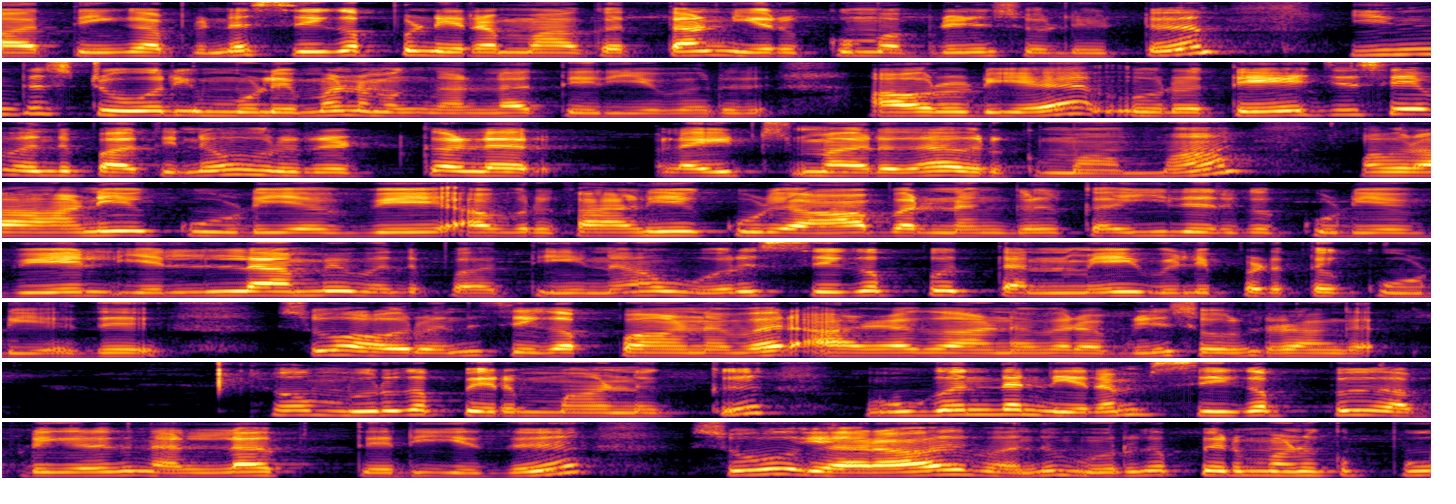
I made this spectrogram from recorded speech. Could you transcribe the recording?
பார்த்தீங்க அப்படின்னா சிகப்பு நிறமாகத்தான் இருக்கும் அப்படின்னு சொல்லிட்டு இந்த ஸ்டோரி மூலிமா நமக்கு நல்லா தெரிய வருது. அவருடைய ஒரு தேஜஸே வந்து பார்த்திங்கன்னா ஒரு ரெட் கலர் லைட்ஸ் மாதிரி தான் இருக்குமாம்மா. அவர் அணியக்கூடிய வே அவருக்கு அணியக்கூடிய ஆபரணங்கள் கையில் இருக்கக்கூடிய வேல் எல்லாமே வந்து பார்த்திங்கன்னா ஒரு சிகப்பு தன்மையை வெளிப்படுத்தக்கூடியது. ஸோ அவர் வந்து சிகப்பானவர் அழகானவர் அப்படின்னு சொல்கிறாங்க ஸோ முருகப்பெருமானுக்கு உகந்த நிறம் சிகப்பு அப்படிங்கிறது நல்லா தெரியுது. ஸோ யாராவது வந்து முருகப்பெருமானுக்கு பூ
